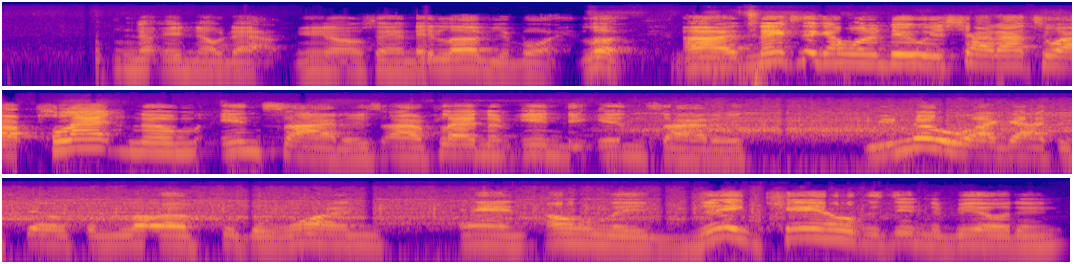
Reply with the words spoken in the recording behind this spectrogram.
No, eh, no doubt. You know what I'm saying? They love your boy. Look, uh, next thing I want to do is shout out to our platinum insiders, our platinum indie insiders. You know I got to show some love to the one and only Jay Kales is in the building.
